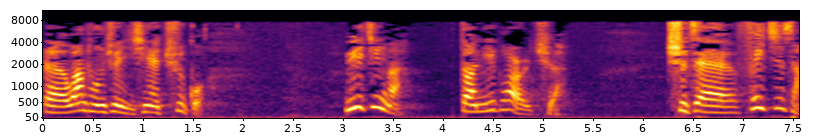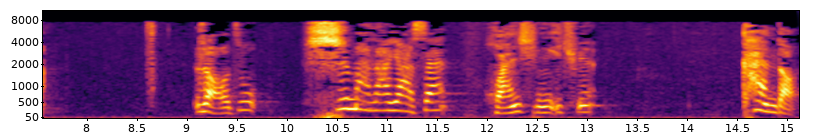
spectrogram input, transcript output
呃，汪同学以前也去过，越境啊，到尼泊尔去啊，去在飞机上绕住喜马拉雅山环行一圈，看到。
